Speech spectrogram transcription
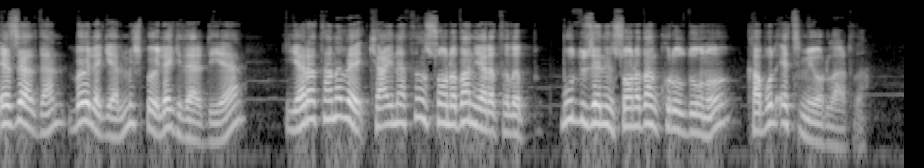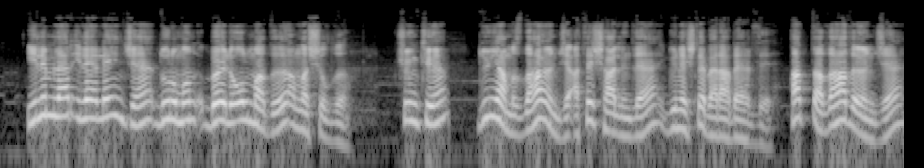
Ezelden böyle gelmiş böyle gider diye yaratanı ve kainatın sonradan yaratılıp bu düzenin sonradan kurulduğunu kabul etmiyorlardı. İlimler ilerleyince durumun böyle olmadığı anlaşıldı. Çünkü dünyamız daha önce ateş halinde güneşle beraberdi. Hatta daha da önce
